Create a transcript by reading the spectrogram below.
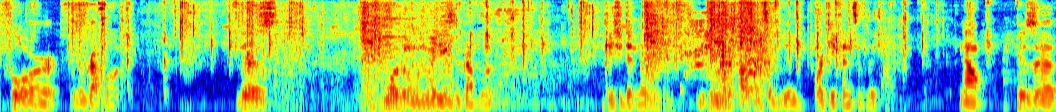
for your grapple hook, there's more than one way to use the grapple hook. In case you didn't know, you can use it offensively or defensively. Now, here's a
